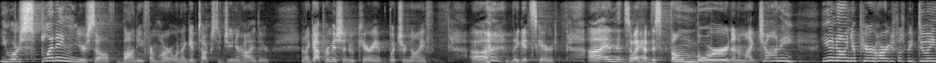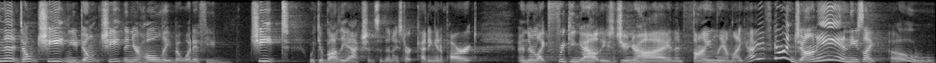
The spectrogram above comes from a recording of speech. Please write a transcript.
You are splitting yourself body from heart. When I give talks to junior high there, and I got permission to carry a butcher knife, uh, they get scared. Uh, and then, so I have this foam board, and I'm like, Johnny, you know in your pure heart you're supposed to be doing that. Don't cheat, and you don't cheat, then you're holy. But what if you cheat with your bodily action? So then I start cutting it apart and they're like freaking out, these junior high. And then finally, I'm like, How are you feeling, Johnny? And he's like, Oh,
